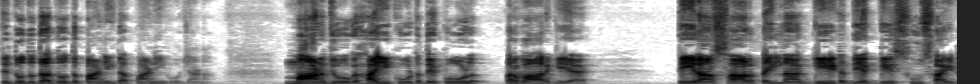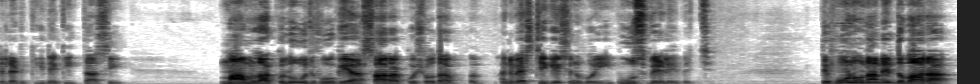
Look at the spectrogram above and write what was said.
ਤੇ ਦੁੱਧ ਦਾ ਦੁੱਧ, ਪਾਣੀ ਦਾ ਪਾਣੀ ਹੋ ਜਾਣਾ। ਮਾਣਯੋਗ ਹਾਈ ਕੋਰਟ ਦੇ ਕੋਲ ਪਰਿਵਾਰ ਗਿਆ ਹੈ। 13 ਸਾਲ ਪਹਿਲਾਂ ਗੇਟ ਦੇ ਅੱਗੇ ਸੁਸਾਈਡ ਲੜਕੀ ਨੇ ਕੀਤਾ ਸੀ। ਮਾਮਲਾ ਕਲੋਜ਼ ਹੋ ਗਿਆ, ਸਾਰਾ ਕੁਝ ਉਹਦਾ ਇਨਵੈਸਟੀਗੇਸ਼ਨ ਹੋਈ ਉਸ ਵੇਲੇ ਵਿੱਚ। ਤੇ ਹੁਣ ਉਹਨਾਂ ਨੇ ਦੁਬਾਰਾ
